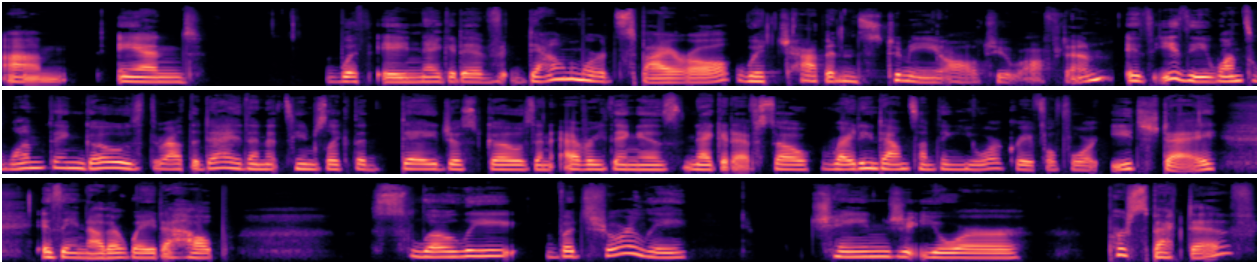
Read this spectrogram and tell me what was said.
Um, and with a negative downward spiral, which happens to me all too often, it's easy. Once one thing goes throughout the day, then it seems like the day just goes and everything is negative. So, writing down something you are grateful for each day is another way to help slowly but surely change your perspective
